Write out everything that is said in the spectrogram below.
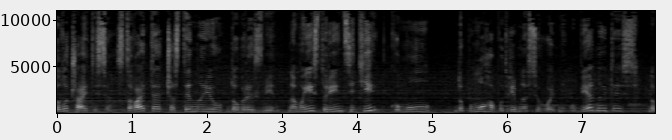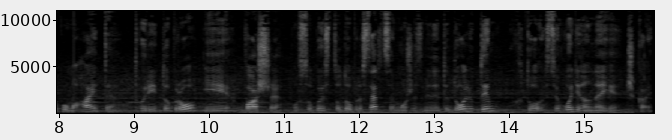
долучайтеся, ставайте частиною добрих змін. На моїй сторінці ті, кому допомога потрібна сьогодні. Об'єднуйтесь, допомагайте, творіть добро, і ваше особисто добре серце може змінити долю тим, хто сьогодні на неї чекає.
